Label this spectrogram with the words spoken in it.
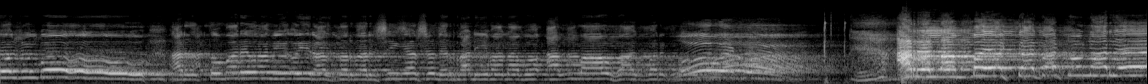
বসবো। আর তোমারেও আমি ওই রাজ দরবার সিংহাসনের রানী বানাবো। আল্লাহ আকবার। আরে লম্বা একটা ঘটনা রে।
